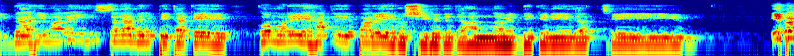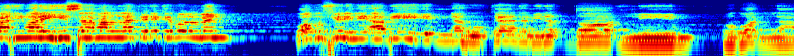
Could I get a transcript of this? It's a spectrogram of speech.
ইব্রাহিম আলাইহিস সালামের পিতাকে কোমরে হাতে পারে রশি বেঁধে জাহান্নামের দিকে নিয়ে যাচ্ছে। ইব্রাহিম আলাইহিস সালাম আল্লাহকে ডেকে বলবেন ওয়াগফিরনি আবি, ইন্নাহু কানা মিনাদ দাল্লিন। ওগো আল্লাহ,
